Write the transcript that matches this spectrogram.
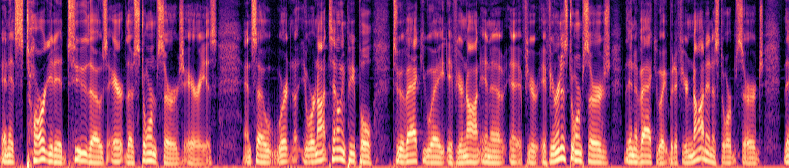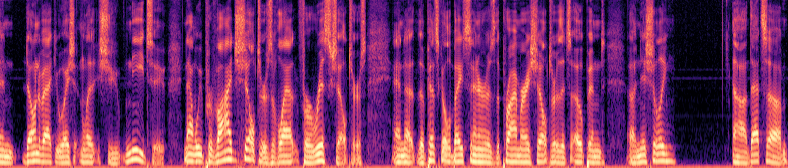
and it's targeted to those air, those storm surge areas. And so we're we're not telling people to evacuate if you're not in a if you're if you're in a storm surge, then evacuate. But if you're not in a storm surge, then don't evacuate unless you need to. Now we provide shelters of la- for risk shelters, and uh, the Pensacola Bay Center is the primary shelter that's opened initially. Uh, that's um,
